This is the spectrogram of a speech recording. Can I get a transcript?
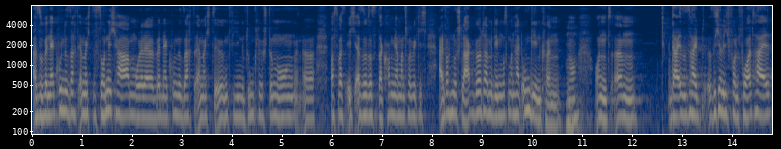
also wenn der Kunde sagt, er möchte es sonnig haben oder der, wenn der Kunde sagt, er möchte irgendwie eine dunkle Stimmung, äh, was was weiß ich. Also das, da kommen ja manchmal wirklich einfach nur Schlagwörter, mit denen muss man halt umgehen können. Ne? Mhm. Ne? Und ähm, da ist es halt sicherlich von Vorteil,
